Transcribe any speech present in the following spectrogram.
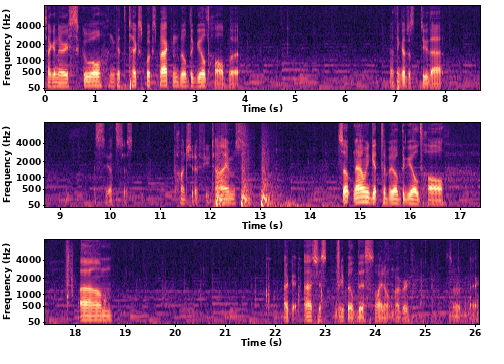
secondary school and get the textbooks back and build the guild hall, but I think I'll just do that. Let's see, let's just punch it a few times. So now we get to build the guild hall. Um, Okay, let's just rebuild this so I don't remember. Of there.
